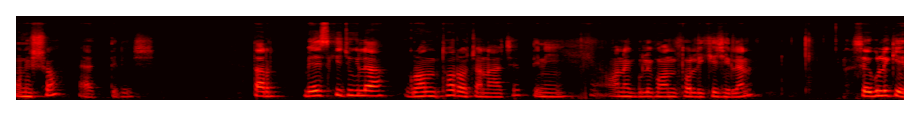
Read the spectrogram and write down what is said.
উনিশশো একত্রিশ। তার বেশ কিছুগুলা গ্রন্থ রচনা আছে। তিনি অনেকগুলি গ্রন্থ লিখেছিলেন। সেগুলিকে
